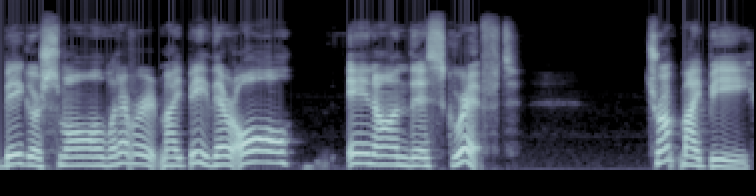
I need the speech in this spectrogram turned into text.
Big or small, whatever it might be, they're all in on this grift. Trump might be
